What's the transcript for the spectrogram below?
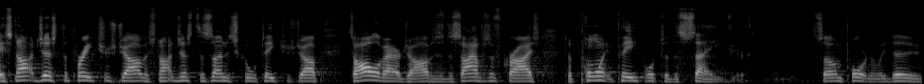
It's not just the preacher's job, it's not just the Sunday school teacher's job. It's all of our jobs as disciples of Christ to point people to the Savior. So important that we do.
